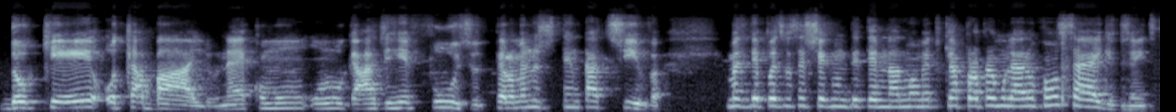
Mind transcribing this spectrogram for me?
do que o trabalho, né? Como um, um lugar de refúgio, pelo menos de tentativa mas depois você chega num determinado momento que a própria mulher não consegue, gente.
